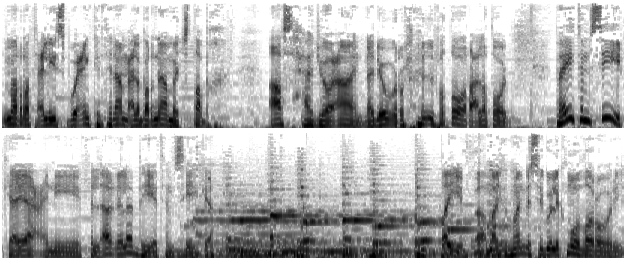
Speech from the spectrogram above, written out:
مرت علي أسبوعين كنت أنام على برنامج طبخ. أصحى جوعان أدور الفطور على طول. فهي تمسيكة يعني في الأغلب هي تمسيكة. طيب ماجد المهندس يقول لك مو ضروري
